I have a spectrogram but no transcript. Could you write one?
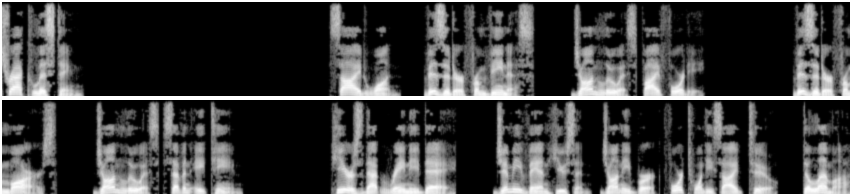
Track listing. Side 1. Visitor from Venus. John Lewis 540. Visitor from Mars. John Lewis 718. Here's That Rainy Day. Jimmy Van Heusen, Johnny Burke 420 side 2. Dilemma.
